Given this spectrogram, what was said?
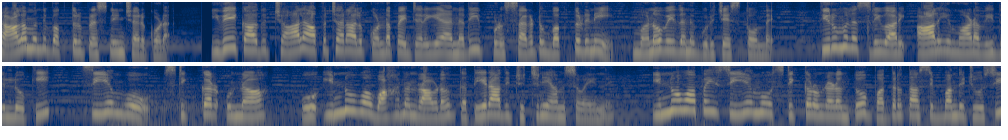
చాలామంది భక్తులు ప్రశ్నించారు కూడా. ఇవే కాదు చాలా అపచారాలు కొండపై జరిగాయన్నది ఇప్పుడు సగటు భక్తుడిని మనోవేదన గురిచేస్తోంది తిరుమల శ్రీవారి ఆలయ మాడ వీధుల్లోకి సీఎంఓ స్టిక్కర్ ఉన్న ఓ ఇన్నోవా వాహనం రావడం గతేడాది చర్చనీయాంశమైంది. ఇన్నోవాపై సీఎంఓ స్టిక్కర్ ఉండడంతో భద్రతా సిబ్బంది చూసి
